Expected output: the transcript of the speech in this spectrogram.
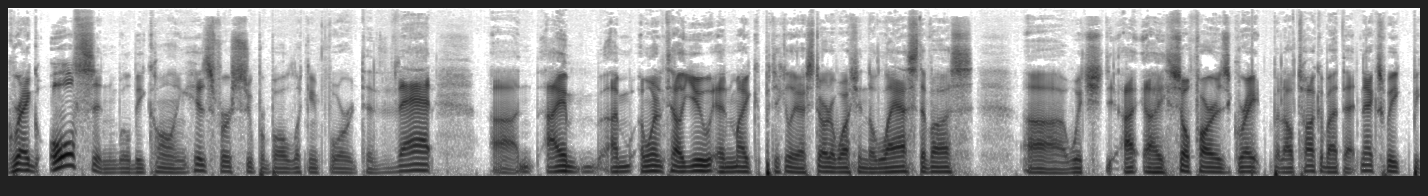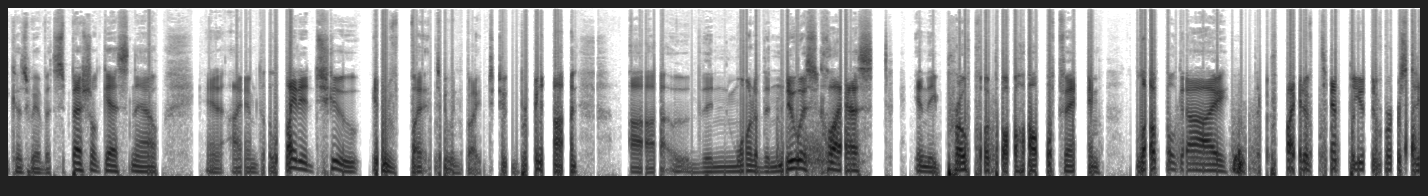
Greg Olsen will be calling his first Super Bowl. Looking forward to that. Uh, I. I'm, I want to tell you and Mike particularly. I started watching The Last of Us uh, which I, I, so far is great. But I'll talk about that next week because we have a special guest now, and I am delighted to invite to invite to bring on uh, the one of the newest class in the Pro Football Hall of Fame, local guy, the pride of Temple University,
